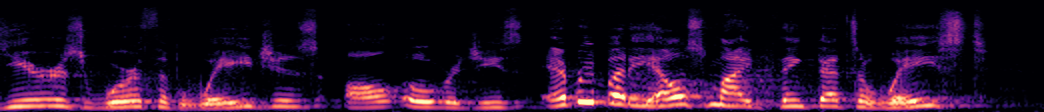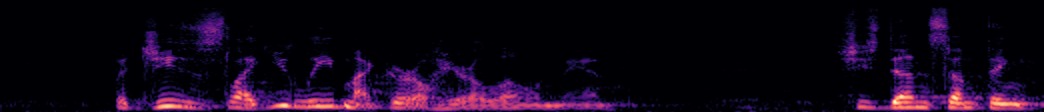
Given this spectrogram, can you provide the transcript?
year's worth of wages all over Jesus, everybody else might think that's a waste. But Jesus is like, You leave my girl here alone, man. She's done something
